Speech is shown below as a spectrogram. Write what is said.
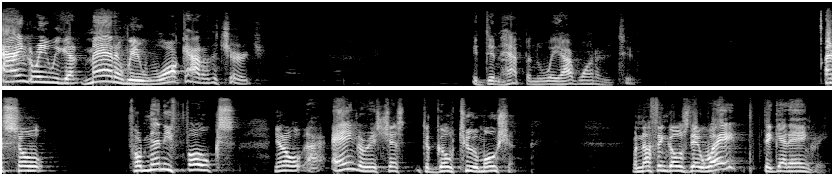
angry, we get mad, and we walk out of the church. It didn't happen the way I wanted it to. And so, for many folks, you know, uh, anger is just the go to emotion. When nothing goes their way, they get angry.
